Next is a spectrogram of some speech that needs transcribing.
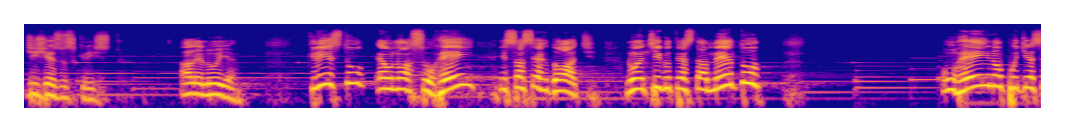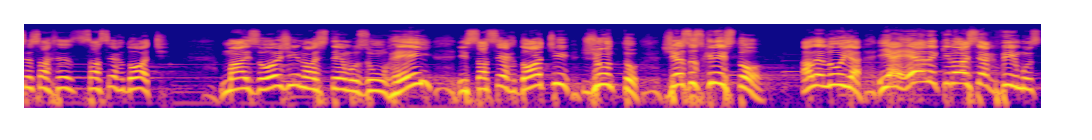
de Jesus Cristo. Aleluia. Cristo é o nosso rei e sacerdote. No Antigo Testamento, um rei não podia ser sacerdote. Mas hoje nós temos um rei e sacerdote junto, Jesus Cristo. Aleluia! E é Ele que nós servimos,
